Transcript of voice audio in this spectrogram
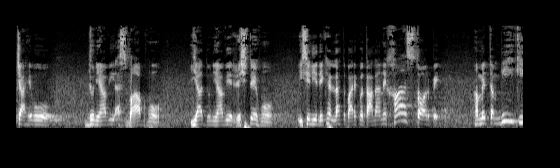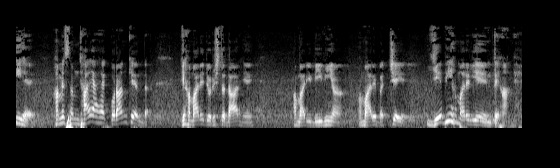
چاہے وہ دنیاوی اسباب ہوں یا دنیاوی رشتے ہوں، اسی لیے دیکھیں اللہ تبارک و تعالیٰ نے خاص طور پہ ہمیں تمبی کی ہے، ہمیں سمجھایا ہے قرآن کے اندر کہ ہمارے جو رشتہ دار ہیں، ہماری بیویاں، ہمارے بچے، یہ بھی ہمارے لیے امتحان ہے۔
